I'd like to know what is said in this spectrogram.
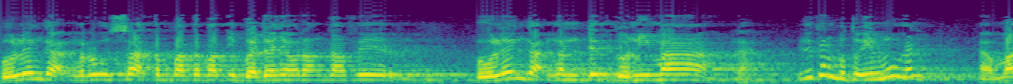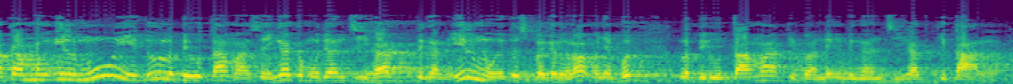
Boleh nggak ngerusak tempat-tempat ibadahnya orang kafir? Boleh nggak ngentit gonima? Nah, itu kan butuh ilmu kan? Nah, maka mengilmui itu lebih utama sehingga kemudian jihad dengan ilmu itu sebagian ulama menyebut lebih utama dibanding dengan jihad kital.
